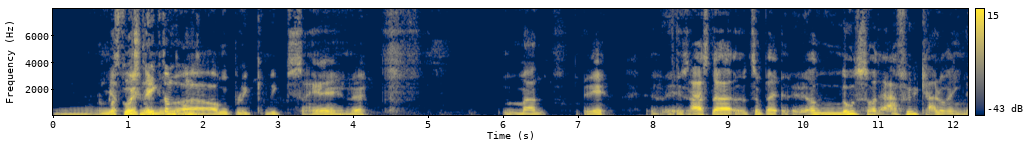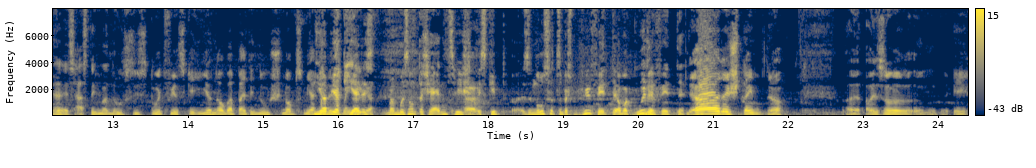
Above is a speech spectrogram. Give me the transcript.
mir was gut schmeckt und- und- Augenblick nix ein, ne? Man, eh. Es heißt da zum Beispiel, ja, Nuss hat auch viel Kalorien. Ne? Es heißt immer, Nuss ist gut fürs Gehirn, aber bei den Nussschnaps merkt Ich man ja das gehört, weniger. es- man muss unterscheiden zwischen, es gibt, also Nuss hat zum Beispiel viel Fette, aber gute Fette. Ja, das stimmt, ja. Äh, Also, äh, eh.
